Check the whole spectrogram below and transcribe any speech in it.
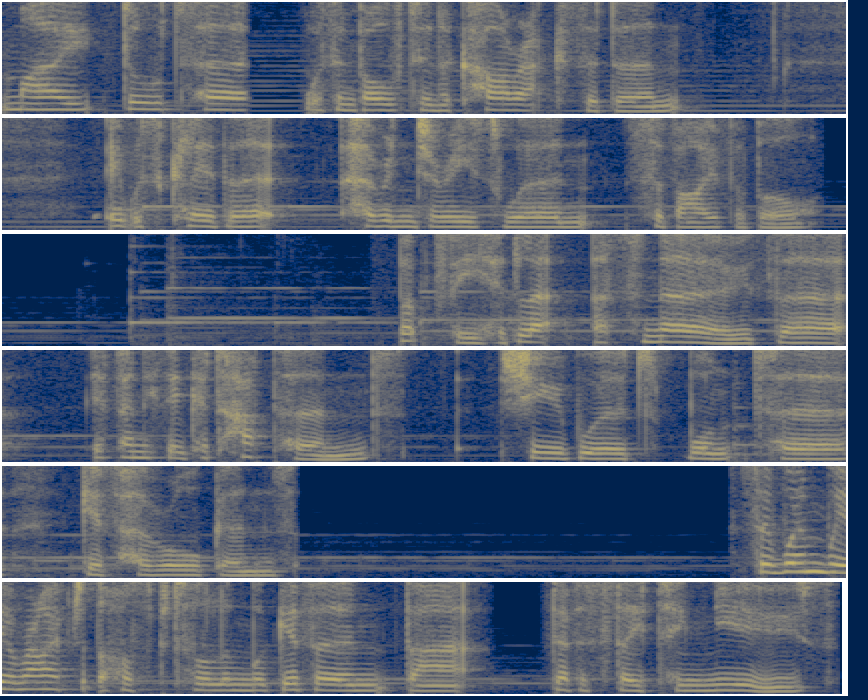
My daughter was involved in a car accident. It was clear that her injuries weren't survivable. But had let us know that if anything had happened, she would want to give her organs. So when we arrived at the hospital and were given that devastating news,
